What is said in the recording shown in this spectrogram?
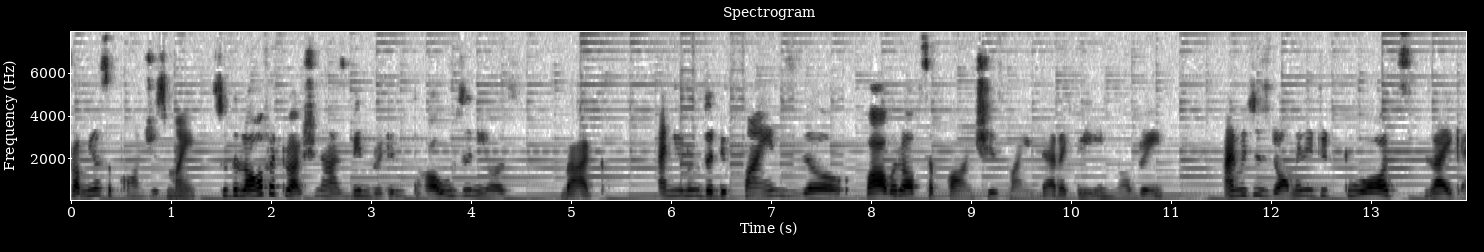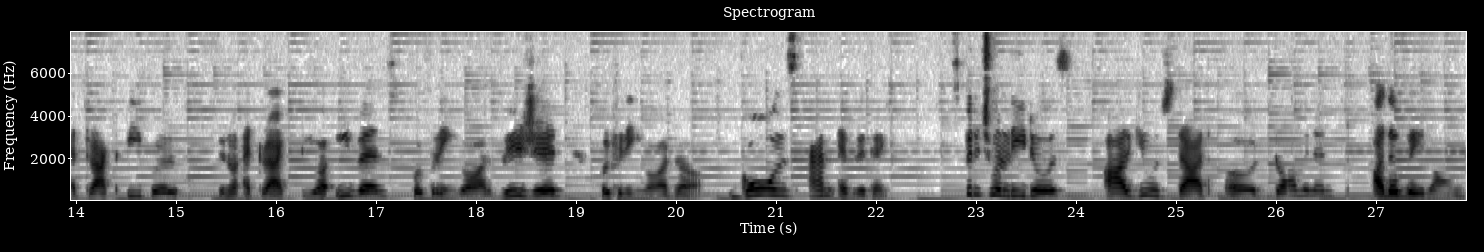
from your subconscious mind? So the law of attraction has been written thousand years back and you know that defines the power of subconscious mind directly in your brain and which is dominated towards like attract people you know attract your events fulfilling your vision fulfilling your uh, goals and everything. Spiritual leaders argues that a dominant other way around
